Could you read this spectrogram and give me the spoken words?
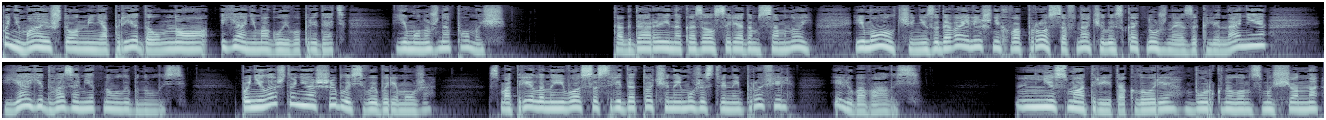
Понимаю, что он меня предал, но я не могу его предать. Ему нужна помощь. Когда Рейн оказался рядом со мной и молча, не задавая лишних вопросов, начал искать нужное заклинание, Я едва заметно улыбнулась. Поняла, что не ошиблась в выборе мужа. Смотрела на его сосредоточенный мужественный профиль и любовалась. «Не смотри так, Лори», — буркнул он смущенно.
